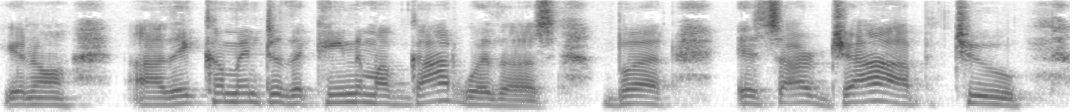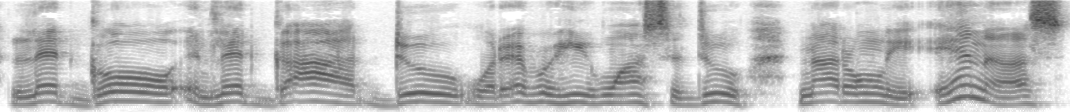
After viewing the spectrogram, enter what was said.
You know, uh, they come into the kingdom of God with us, but it's our job to let go and let God do whatever He wants to do, not only in us,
